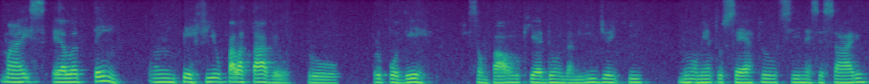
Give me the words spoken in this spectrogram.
mas ela tem um perfil palatável para o poder de São Paulo, que é dono da mídia e que, no momento certo, se necessário,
